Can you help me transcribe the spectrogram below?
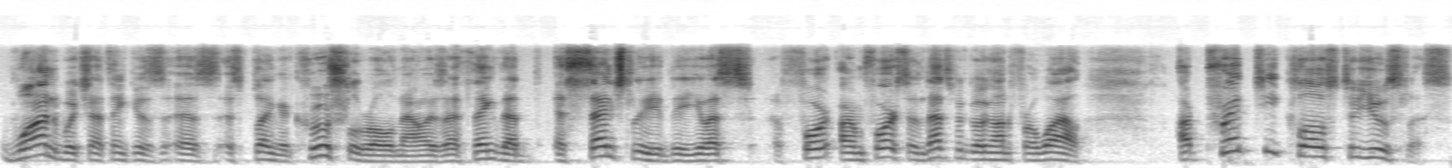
one, which I think is, is, is playing a crucial role now, is I think that essentially the U.S. For, armed forces, and that's been going on for a while, are pretty close to useless.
